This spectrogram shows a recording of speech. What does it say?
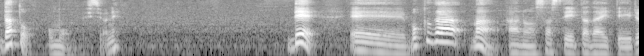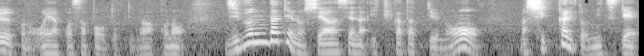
だと思うんですよね。でえー、僕が、まあ、あのさせていただいているこの親子サポートっていうのはこの自分だけの幸せな生き方っていうのを、まあ、しっかりと見つけ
